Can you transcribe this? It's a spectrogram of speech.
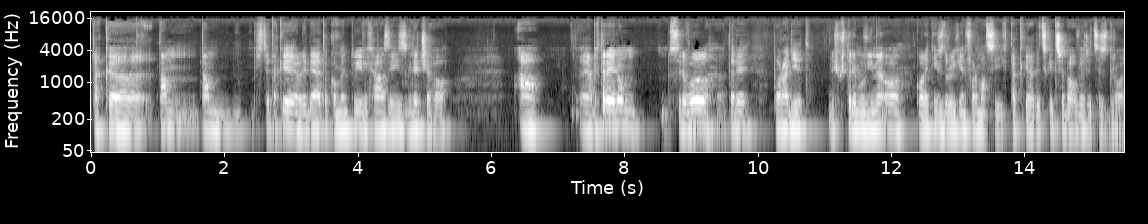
tak eh, tam, tam prostě taky lidé to komentují, vychází z kde čeho. A já bych tady jenom si dovolil tady poradit, když už tady mluvíme o kvalitních zdrojích informacích, tak je vždycky třeba ověřit si zdroj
